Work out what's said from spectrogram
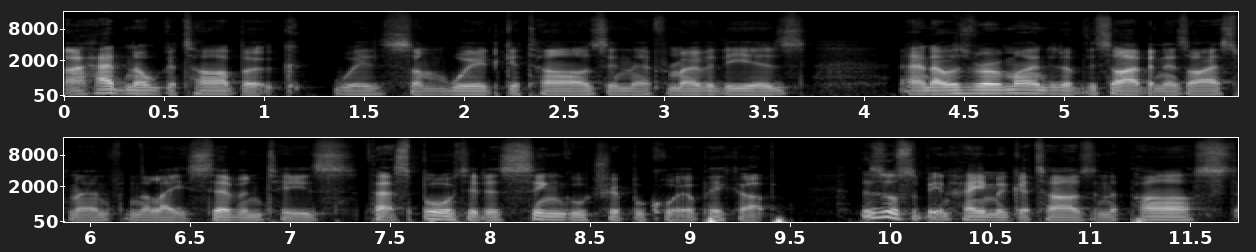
I had an old guitar book with some weird guitars in there from over the years, and I was reminded of this Ibanez Iceman from the late 70s that sported a single triple coil pickup. There's also been Hamer guitars in the past,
